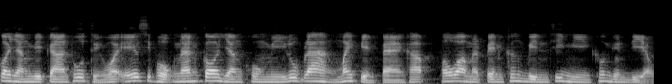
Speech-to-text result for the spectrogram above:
ก็ยังมีการพูดถึงว่า F16 นั้นก็ยังคงมีรูปร่างไม่เปลี่ยนแปลงครับ เพราะว่ามันเป็นเครื่องบินที่มีเครื่องยนต์เดี่ยว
